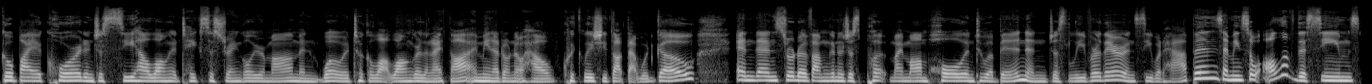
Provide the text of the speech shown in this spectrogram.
go buy a cord and just see how long it takes to strangle your mom. And whoa, it took a lot longer than I thought. I mean, I don't know how quickly she thought that would go. And then sort of, I'm going to just put my mom whole into a bin and just leave her there and see what happens. I mean, so all of this seems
